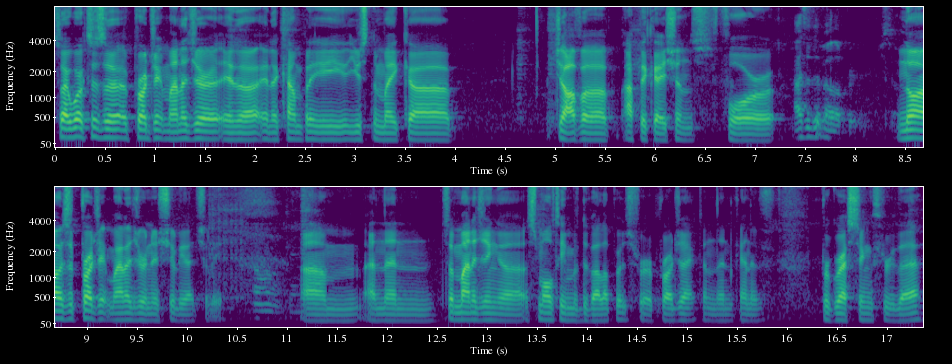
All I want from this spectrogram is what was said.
So I worked as a project manager in a in a company used to make uh, Java applications for. as a developer. No, I was a project manager initially, actually, Oh, okay. um, and then so managing a small team of developers for a project, and then kind of progressing through there.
